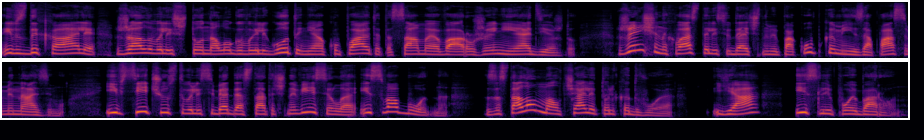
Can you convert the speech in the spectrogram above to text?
И вздыхали, жаловались, что налоговые льготы не окупают это самое вооружение и одежду. Женщины хвастались удачными покупками и запасами на зиму. И все чувствовали себя достаточно весело и свободно. За столом молчали только двое. Я и слепой барон.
